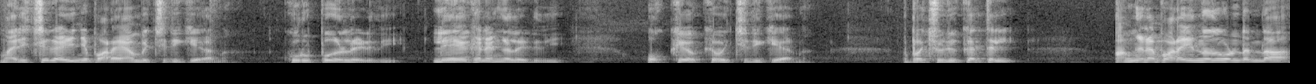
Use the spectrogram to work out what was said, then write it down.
മരിച്ചു കഴിഞ്ഞ് പറയാൻ വെച്ചിരിക്കുകയാണ്. കുറിപ്പുകൾ എഴുതി ലേഖനങ്ങൾ എഴുതി ഒക്കെയൊക്കെ വെച്ചിരിക്കുകയാണ്. അപ്പോൾ ചുരുക്കത്തിൽ അങ്ങനെ പറയുന്നത് കൊണ്ടെന്താ?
